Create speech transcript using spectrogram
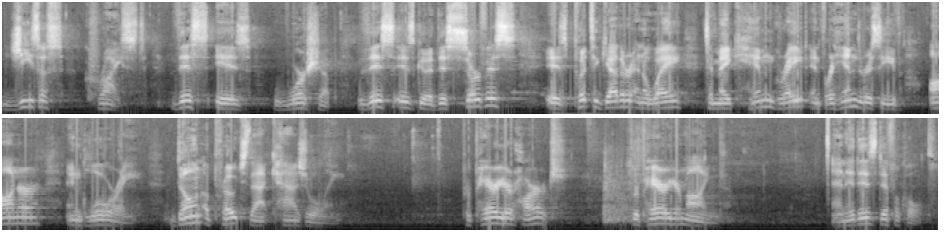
Jesus Christ. This is worship. This is good. This service is put together in a way to make Him great and for Him to receive honor and glory. Don't approach that casually. Prepare your heart, prepare your mind. And it is difficult.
